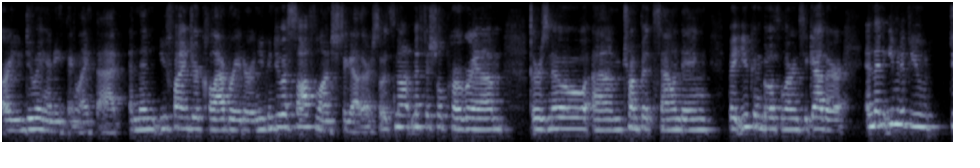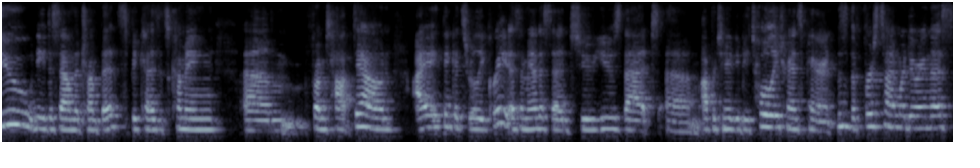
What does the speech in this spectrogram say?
Are you doing anything like that? And then you find your collaborator and you can do a soft launch together. So it's not an official program. There's no um, trumpet sounding, but you can both learn together. And then even if you do need to sound the trumpets because it's coming um, from top down, I think it's really great, as Amanda said, to use that um, opportunity to be totally transparent. This is the first time we're doing this.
